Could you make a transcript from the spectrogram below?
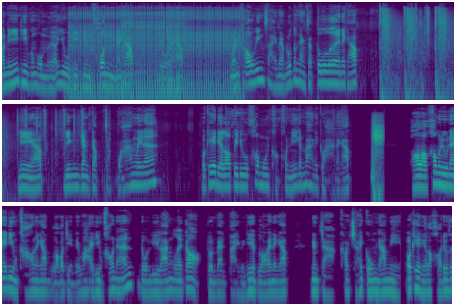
อนนี้ทีมของผมเหลืออยู่อีกหนึ่งคนนะครับดูนะครับ เหมือนเขาวิ่งใส่แบบรู้ตำแหน่งศัตรูเลยนะครับ นี่ครับ ยิงยังกับจับวางเลยนะ โอเค เดี๋ยวเราไปดูข้อมูลของคนนี้กันบ้างดีกว่านะครับ พอเราเข้ามาดูในไอดีของเขานะครับ เราก็จะเห็นได้ว่าไอดีของเขานั้น โดนรีลังแล้วก็โดนแบนไปเป็นที่เรียบร้อยนะครับ เนื่องจากเขาใช้โกงดาเมจโอเค เดี๋ยวเราขอดูส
